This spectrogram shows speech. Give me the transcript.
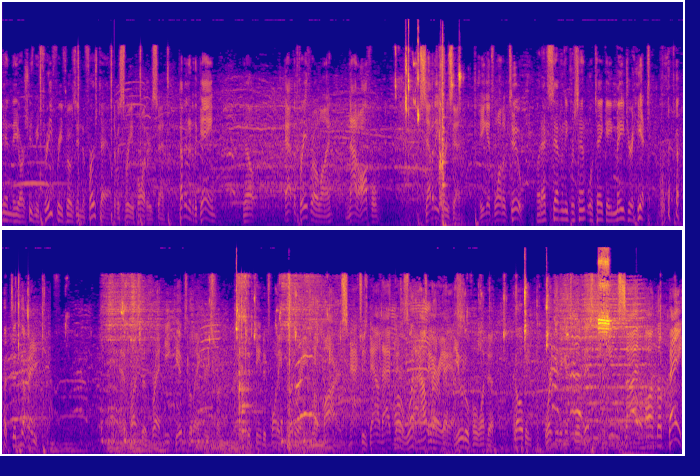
in the, or excuse me, three free throws in the first half. of his three pointers. And coming into the game, you know, at the free throw line, not awful. 70%. He gets one of two. But that 70% will take a major hit tonight. And much of the threat he gives the Lakers from 15 to 20 foot range. Lamar snatches down that Oh, miss. what an outlet A pass. beautiful one to Kobe. Working against Nowitzki inside on the bank.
